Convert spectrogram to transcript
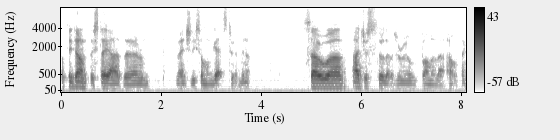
But they don't. They stay out there, and eventually someone gets to him, you know. So uh, I just thought that was a real bummer that whole thing.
